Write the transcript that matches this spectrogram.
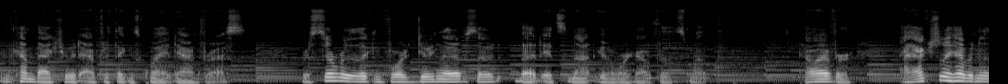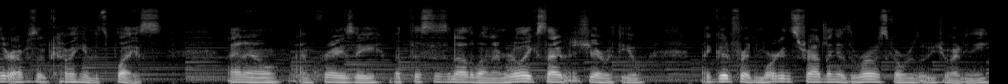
and come back to it after things quiet down for us. We're still really looking forward to doing that episode, but it's not going to work out for this month. However, I actually have another episode coming in its place. I know, I'm crazy, but this is another one I'm really excited to share with you. My good friend Morgan Stradling of the Rotoscopers will be joining me,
